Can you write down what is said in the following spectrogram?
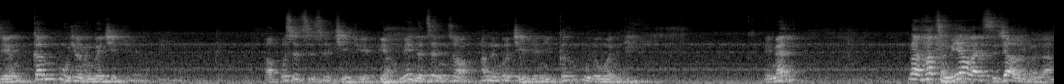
连根部就能够解决，啊，不是只是解决表面的症状，它能够解决你根部的问题。你们，那他怎么样来指教你们呢？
